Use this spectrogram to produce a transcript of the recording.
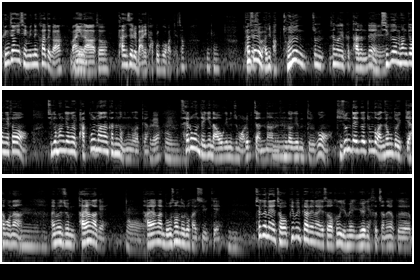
굉장히 재밌는 카드가 많이 네. 나와서 판세를 많이 바꿀 것 같아서 판세를 많이 바 저는 좀 생각이 다른데 네. 지금 환경에서 지금 환경을 바꿀 만한 카드는 없는 것 같아요. 그래요? 음. 새로운 덱이 나오기는 좀 어렵지 않나 하는 생각이 좀 들고 기존 덱을 좀 더 완성도 있게 하거나 음. 아니면 좀 다양하게 어. 다양한 노선으로 갈 수 있게 최근에 저 PVP 아레나에서 그거 유명, 유행했었잖아요. 그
